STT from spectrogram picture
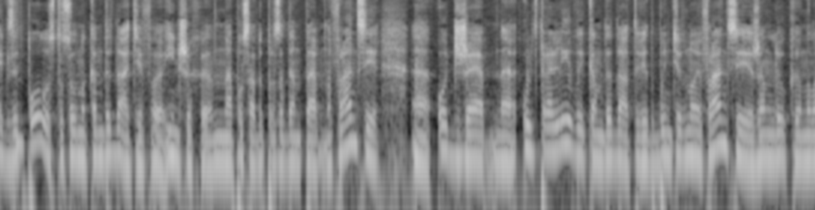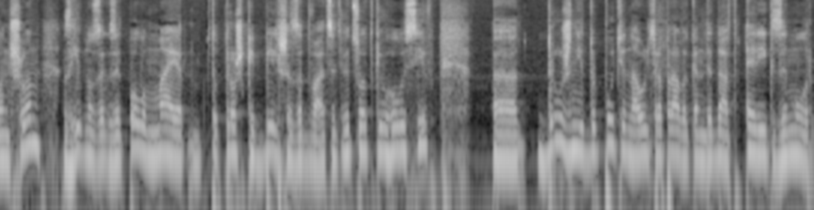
екзит-полу стосовно кандидатів е, інших е, на посаду президента Франції. Е, Отже, е, ультралівий кандидат від бунтівної Франції Жан-Люк Меланшон, згідно з екзит-полом, має тут трошки більше за 20% голосів. Е, Дружній до Путіна ультраправий кандидат Ерік Зимур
